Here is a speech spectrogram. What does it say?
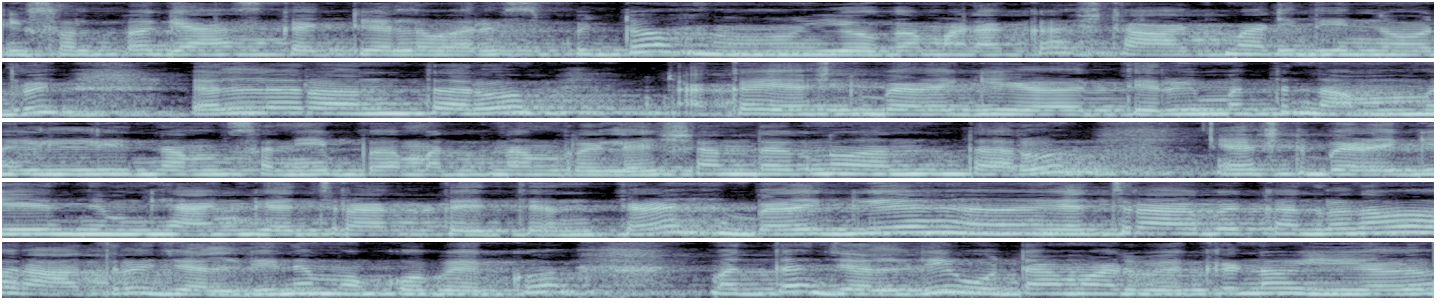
ಈಗ ಸ್ವಲ್ಪ ಗ್ಯಾಸ್ ಕಟ್ಟಿ ಎಲ್ಲ ಒರೆಸ್ಬಿಟ್ಟು ಯೋಗ ಮಾಡೋಕ್ಕೆ ಸ್ಟಾರ್ಟ್ ಮಾಡಿದ್ದೀನಿ ನೋಡಿರಿ. ಎಲ್ಲರೂ ಅಂತಾರು ಅಕ್ಕ ಎಷ್ಟು ಬೆಳಗ್ಗೆ ಹೇಳ್ತೀರಿ? ಮತ್ತು ನಮ್ಮ ಇಲ್ಲಿ ನಮ್ಮ ಸಮೀಪ ಮತ್ತು ನಮ್ಮ ರಿಲೇಷನ್ದಾಗೂ ಅಂತಾರು, ಎಷ್ಟು ಬೆಳಗ್ಗೆ ನಿಮ್ಗೆ ಹೆಂಗೆ ಎಚ್ಚರ ಆಗ್ತೈತಿ ಅಂತೇಳಿ. ಬೆಳಗ್ಗೆ ಎಚ್ಚರ ಆಗಬೇಕಂದ್ರೆ ನಾವು ರಾತ್ರಿ ಜಲ್ದಿನೇ ಮಕ್ಕೋಬೇಕು. ಮತ್ತು ಜಲ್ದಿ ಊಟ ಮಾಡ್ಬೇಕ್ರಿ. ನಾವು ಏಳು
